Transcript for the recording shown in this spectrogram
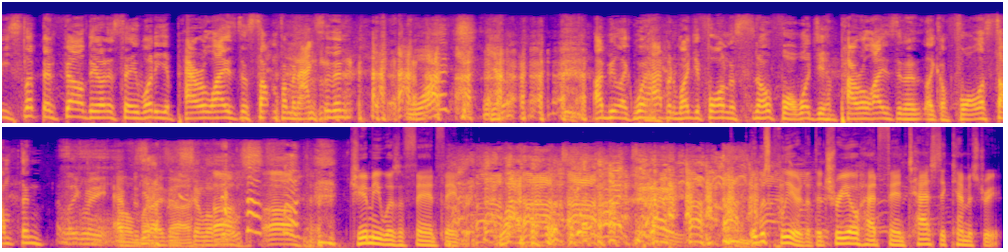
He slipped and fell. They ought to say, "What are you paralyzed or something from an accident?" What? yeah. I'd be like, "What happened? Why'd you fall in the snow for? What'd you have paralyzed in a, like a fall or something?" I like when he Oh, emphasizes God. syllables. Jimmy was a fan favorite. It was clear that the trio had fantastic chemistry,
